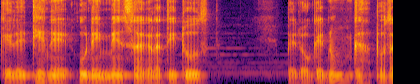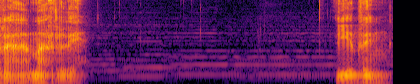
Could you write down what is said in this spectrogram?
que le tiene una inmensa gratitud, pero que nunca podrá amarle. Lieven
